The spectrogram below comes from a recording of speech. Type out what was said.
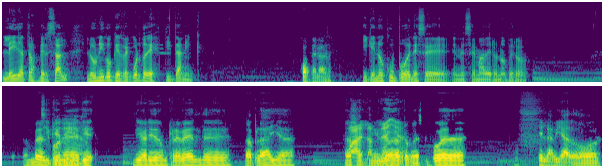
leída transversal, lo único que recuerdo es Titanic. Joder. Y que no cupo en ese, en ese madero, ¿no? Pero. Hombre, Sí, tiene di- Diario de un rebelde, La playa, La Playa. Uf. El aviador,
